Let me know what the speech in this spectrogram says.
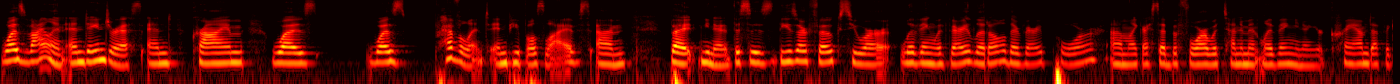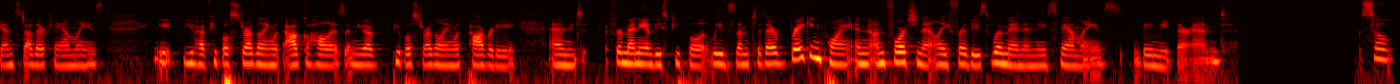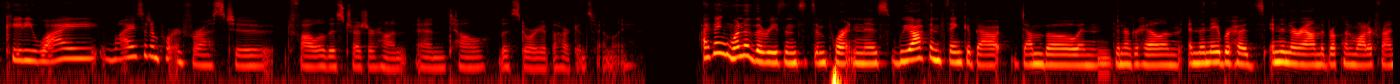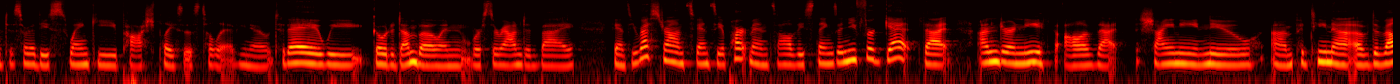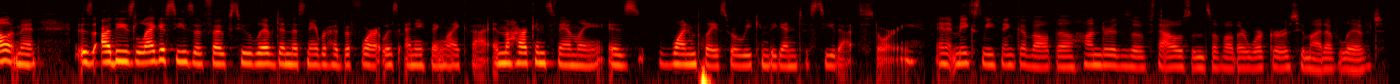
was violent and dangerous and crime was was prevalent in people's lives. Um, but you know, this is these are folks who are living with very little. They're very poor. Um, like I said before, with tenement living, you know, you're crammed up against other families. You, you have people struggling with alcoholism. You have people struggling with poverty, and for many of these people, it leads them to their breaking point. And unfortunately, for these women and these families, they meet their end. So, Katy, why why is it important for us to follow this treasure hunt and tell the story of the Harkins family? I think one of the reasons it's important is we often think about Dumbo and Vinegar Hill and, and the neighborhoods in and around the Brooklyn waterfront as sort of these swanky, posh places to live. You know, today we go to Dumbo and we're surrounded by fancy restaurants, fancy apartments, all these things. And you forget that underneath all of that shiny new um, patina of development is are these legacies of folks who lived in this neighborhood before it was anything like that. And the Harkins family is one place where we can begin to see that story. And it makes me think about the hundreds of thousands of other workers who might have lived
